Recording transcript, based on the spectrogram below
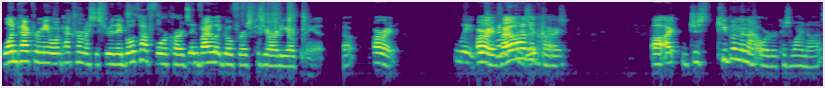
one pack for me, one pack for my sister. They both have four cards. And Violet, go first because you're already opening it. All right. Wait. All right. Violet has her good card. Uh, I just keep them in that order because why not?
